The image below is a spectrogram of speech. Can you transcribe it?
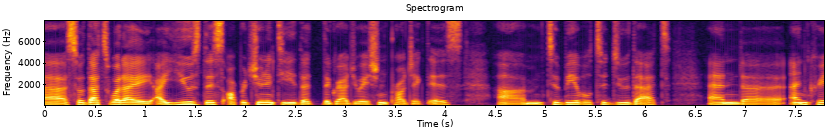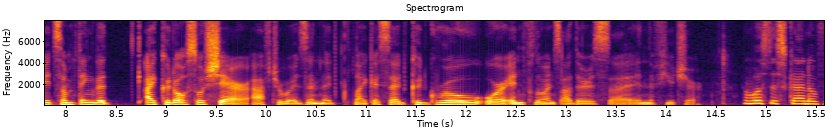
Uh, so that's what I, I used this opportunity that the graduation project is um, to be able to do that and uh, and create something that I could also share afterwards and that, like I said, could grow or influence others uh, in the future. And was this kind of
